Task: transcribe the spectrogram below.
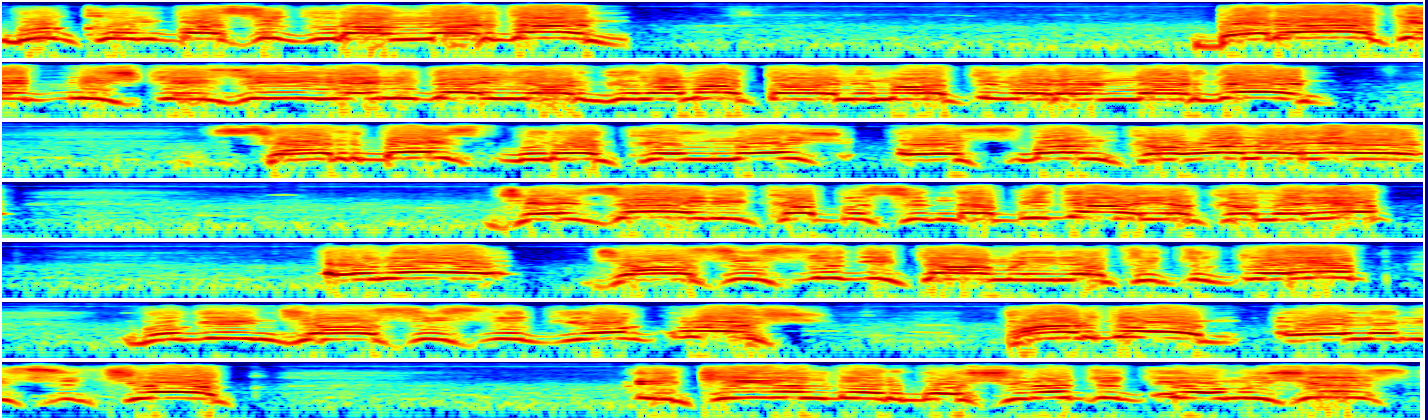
bu kumpası kuranlardan beraat etmiş geziyi yeniden yargılama talimatı verenlerden serbest bırakılmış Osman Kavala'yı cezaevi kapısında bir daha yakalayıp onu casusluk ithamıyla tutuklayıp bugün casusluk yokmuş. Pardon öyle bir suç yok. İki yıldır boşuna tutuyormuşuz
